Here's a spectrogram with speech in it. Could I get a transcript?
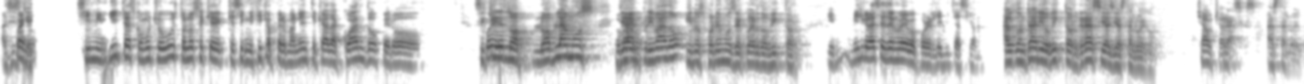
Así es que si me invitas, con mucho gusto. No sé qué, qué significa permanente cada cuándo, pero. Si quieres, lo, lo hablamos lo ya vamos. en privado y nos ponemos de acuerdo, Víctor. Y mil gracias de nuevo por la invitación. Al contrario, Víctor, gracias y hasta luego. Chao, chao. Gracias. Hasta luego.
